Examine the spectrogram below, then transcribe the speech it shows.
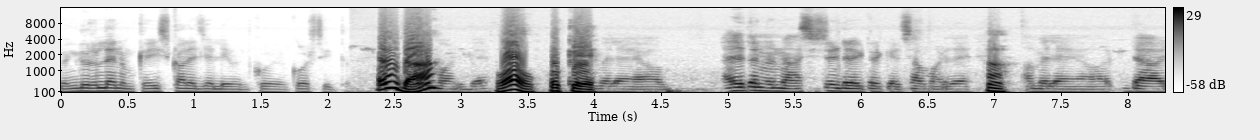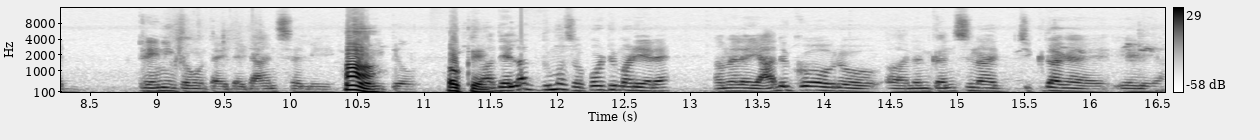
ಬೆಂಗಳೂರಲ್ಲೇ ನಮ್ಮ ಕ್ರೈಸ್ ಕಾಲೇಜಲ್ಲಿ ಒಂದು ಕೋರ್ಸ್ ಇತ್ತು. ಹೌದಾ? ಮಾಡಿದೆ ಓಕೆ ಆಮೇಲೆ ಅದೇ ಥರ ನನ್ನ ಅಸಿಸ್ಟೆಂಟ್ ಡೈರೆಕ್ಟರ್ ಕೆಲಸ ಮಾಡಿದೆ. ಆಮೇಲೆ ಟ್ರೈನಿಂಗ್ ತಗೊಂತ ಇದ್ದೆ ಡ್ಯಾನ್ಸ್ ಅಲ್ಲಿ. ಓಕೆ ಅದೆಲ್ಲ ತುಂಬಾ ಸಪೋರ್ಟಿವ್ ಮಾಡಿದ್ದಾರೆ. ಆಮೇಲೆ ಯಾವ್ದಕ್ಕೂ ಅವರು ನನ್ನ ಕನ್ಸನ್ನ ಚಿಕ್ಕದಾಗ ಹೇಳಿ ಆ,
